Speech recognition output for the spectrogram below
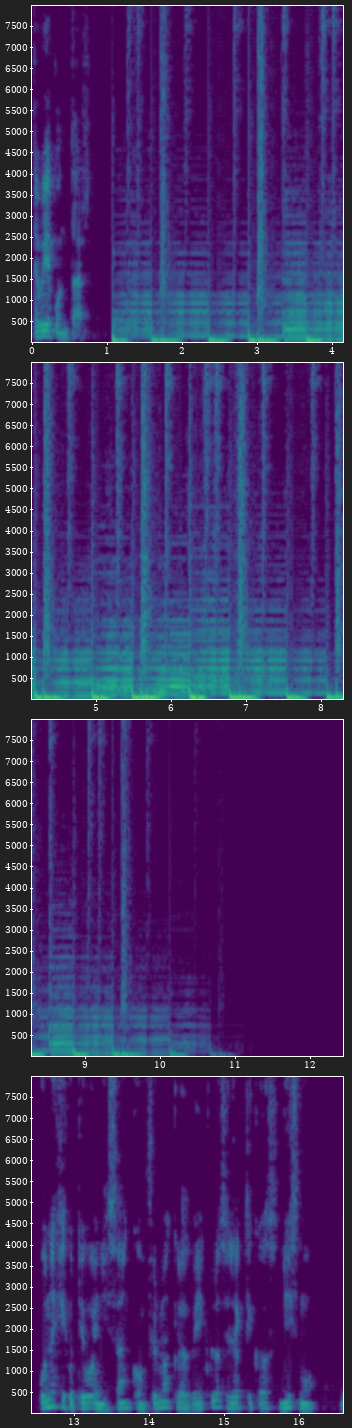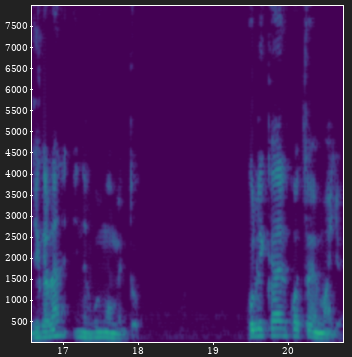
te voy a contar. Un ejecutivo de Nissan confirma que los vehículos eléctricos Nismo llegarán en algún momento. Publicada el 4 de mayo.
